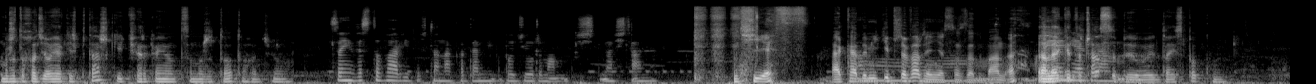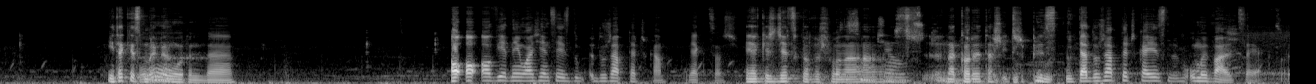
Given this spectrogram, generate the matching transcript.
Może to chodzi o jakieś ptaszki ćwierkające, może to o to chodziło. Zainwestowaliby w ten akademik, bo dziury mam na ścianie. Jest. Akademiki przeważnie nie są zadbane. Ale ja jakie to czasy były, daj spokój. I tak jest mega. Kurde. O, o, o, w jednej łazience jest du duża apteczka, jak coś. Jakieś dziecko wyszło na, na korytarz i trzy. I ta duża apteczka jest w umywalce, jak coś.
